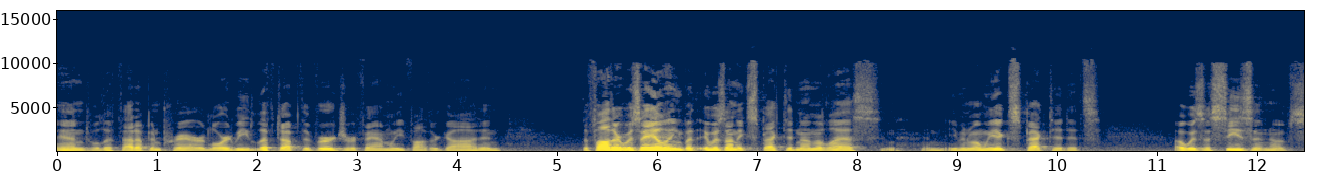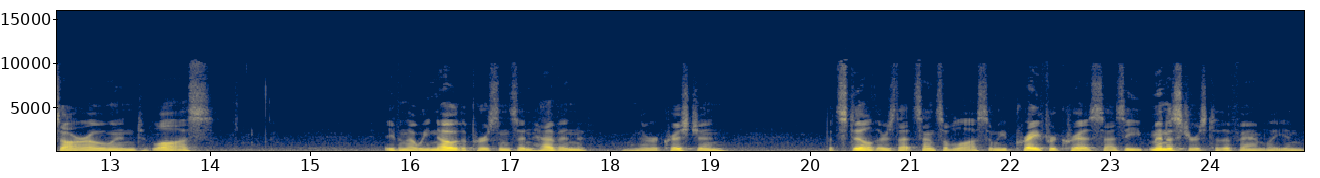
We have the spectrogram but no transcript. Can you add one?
And we'll lift that up in prayer. Lord, we lift up the Verger family, Father God. And the father was ailing, but it was unexpected nonetheless. And, even when we expect it, it's always a season of sorrow and loss. Even though we know the person's in heaven when they're a Christian. But still, there's that sense of loss. And we pray for Chris as he ministers to the family. In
